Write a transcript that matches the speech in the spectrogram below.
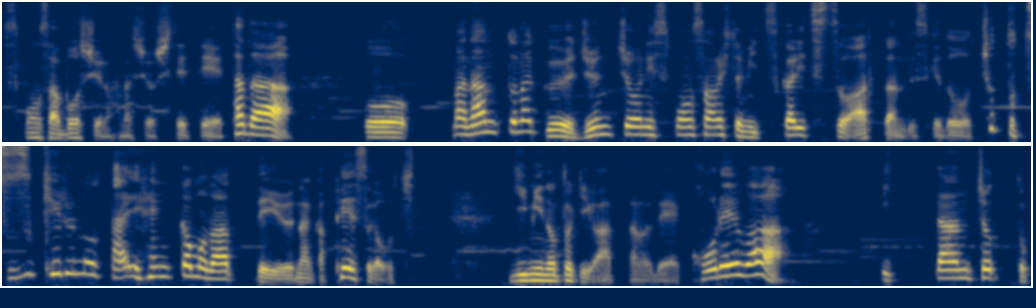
スポンサー募集の話をしてて、ただ、こう、まあなんとなく順調にスポンサーの人見つかりつつはあったんですけど、ちょっと続けるの大変かもなっていうなんかペースが落ち気味の時があったので、これは、一旦ちょっと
